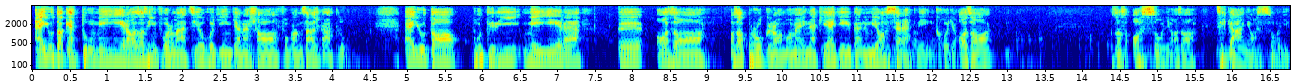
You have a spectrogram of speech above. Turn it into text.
Eljut a gettó mélyére az az információ, hogy ingyenes a fogamzásgátló? Eljut a putri mélyére az a, az a program, amelynek jegyében mi azt szeretnénk, hogy az a, az, az asszony, az a cigányasszony,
